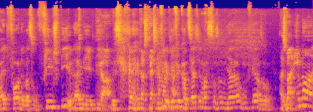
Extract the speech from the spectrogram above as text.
weit vorne, was so viel Spielen angeht. Ja, das, das wie, viel, wie viele. Konzerte machst du so im Jahr ungefähr? Also, Es war immer,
